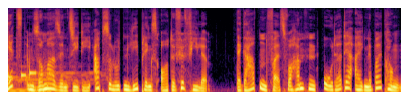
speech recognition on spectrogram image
Jetzt im Sommer sind sie die absoluten Lieblingsorte für viele. Der Garten, falls vorhanden, oder der eigene Balkon.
